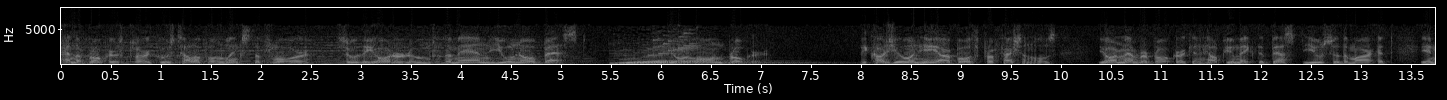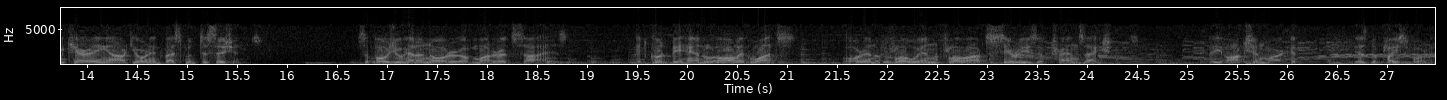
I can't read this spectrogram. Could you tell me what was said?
and the broker's clerk whose telephone links the floor through the order room to the man you know best, your own broker. Because you and he are both professionals, your member broker can help you make the best use of the market in carrying out your investment decisions. Suppose you had an order of moderate size. It could be handled all at once or in a flow-in, flow-out series of transactions. The auction market is the place for it.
